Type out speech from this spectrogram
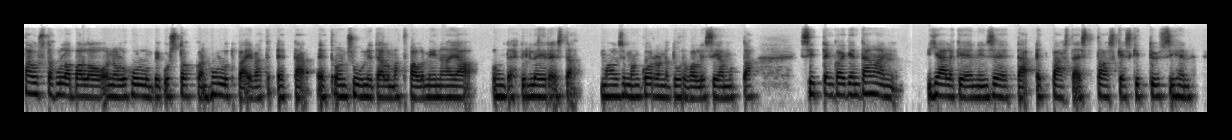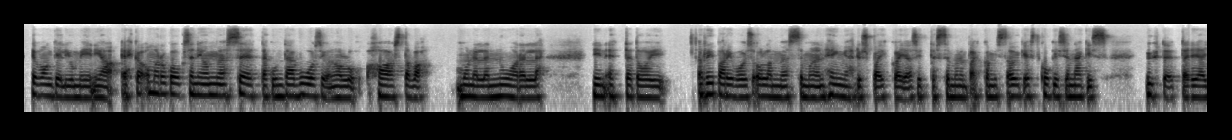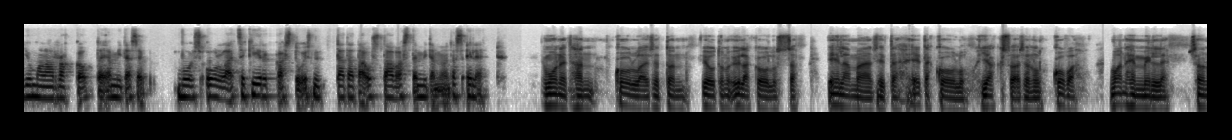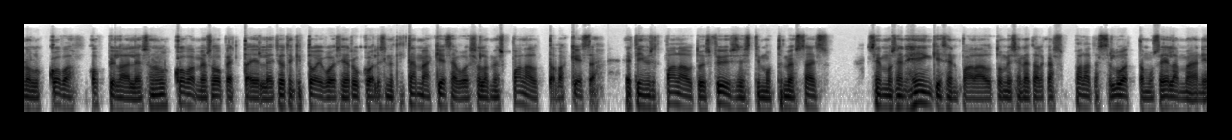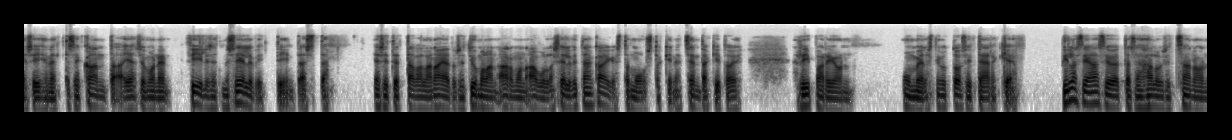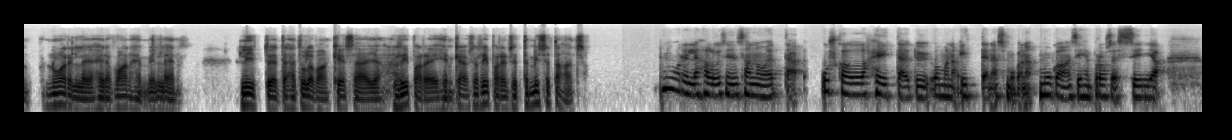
taustahulapalo on ollut hullumpi kuin Stokkan hullut päivät, että, että on suunnitelmat valmiina ja on tehty leireistä mahdollisimman koronaturvallisia, mutta sitten kaiken tämän jälkeen niin se, että, että päästäisiin taas keskittyä siihen evankeliumiin. Ja ehkä oma rukoukseni on myös se, että kun tämä vuosi on ollut haastava monelle nuorelle, niin että toi ripari voisi olla myös semmoinen hengähdyspaikka ja sitten semmoinen paikka, missä oikeasti kokisi ja näkisi yhteyttä ja Jumalan rakkautta ja mitä se voisi olla, että se kirkastuisi nyt tätä taustaa vasten, mitä me on tässä eletty. Monethan koululaiset on joutunut yläkoulussa elämään sitä etäkoulujaksoa. Se on ollut kova vanhemmille, se on ollut kova oppilaille ja se on ollut kova myös opettajille. Että jotenkin toivoisin ja rukoilisin, että tämä kesä voisi olla myös palauttava kesä. Että ihmiset palautuisi fyysisesti, mutta myös saisi semmoisen henkisen palautumisen, että alkaisi palata se luottamus elämään ja siihen, että se kantaa ja semmoinen fiilis, että me selvittiin tästä. Ja sitten tavallaan ajatus, että Jumalan armon avulla selvitään kaikesta muustakin. Että sen takia toi ripari on mun mielestä niin tosi tärkeä. Millaisia asioita sä haluaisit sanoa nuorille ja heidän vanhemmilleen liittyen tähän tulevaan kesään ja ripareihin? Käy se riparin sitten missä tahansa. Nuorille haluaisin sanoa, että uskalla heittäytyy omana ittenäs mukana, mukaan siihen prosessiin ja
